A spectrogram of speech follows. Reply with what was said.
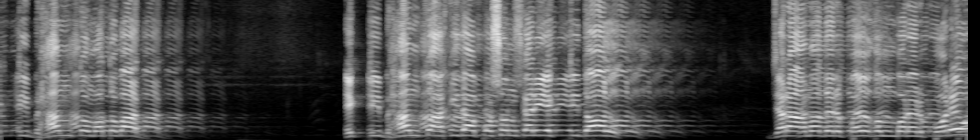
একটি ভ্রান্ত মতবাদ, একটি ভ্রান্ত আকিদা পোষণকারী একটি দল, যারা আমাদের পয়গম্বরের পরেও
